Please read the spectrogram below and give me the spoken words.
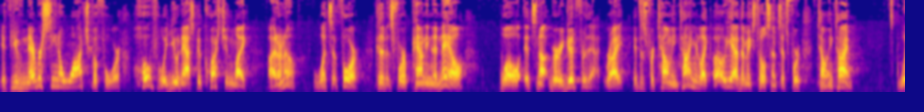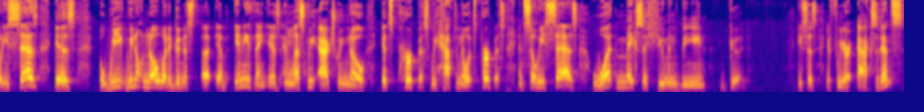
If you've never seen a watch before, hopefully you would ask a question like, I don't know, what's it for? Because if it's for pounding a nail, well, it's not very good for that, right? If it's for telling time, you're like, oh, yeah, that makes total sense. It's for telling time. What he says is we, we don't know what a goodness uh, of anything is unless we actually know its purpose. We have to know its purpose. And so he says, what makes a human being good? He says, if we are accidents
